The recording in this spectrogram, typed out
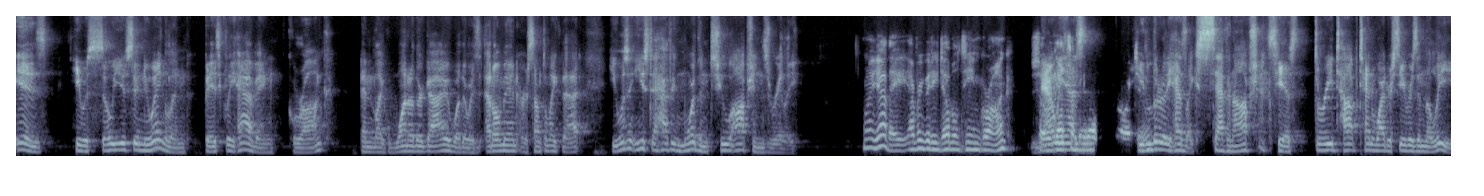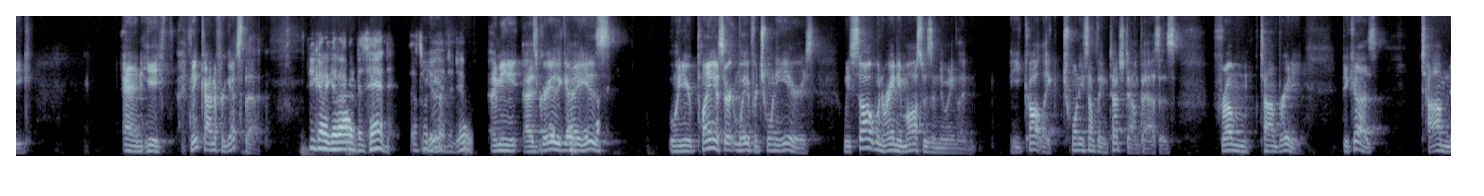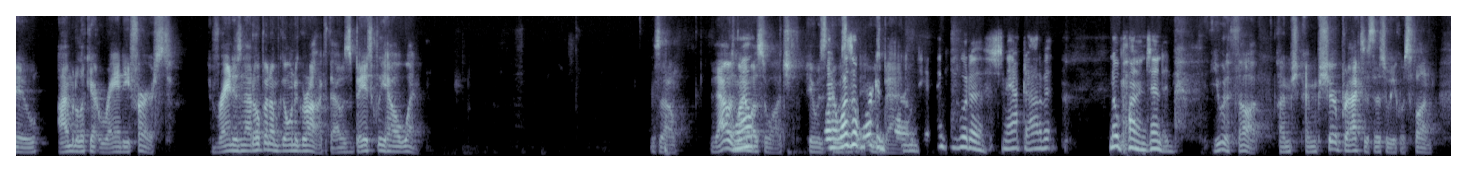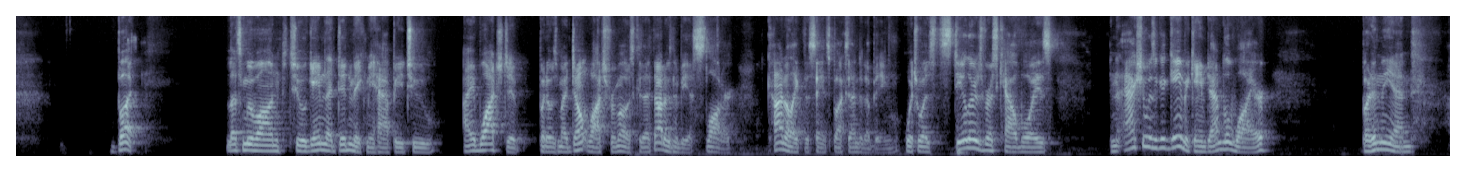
is he was so used to New England basically having Gronk and like one other guy, whether it was Edelman or something like that. He wasn't used to having more than two options really. Well, yeah, they everybody double team Gronk. So Now he has- He literally has like seven options. He has three top 10 wide receivers in the league. And he, I think, kind of forgets that. He got to get out of his head. That's what he had to do. I mean, as great as the guy is, when you're playing a certain way for 20 years, we saw it when Randy Moss was in New England. He caught like 20 something touchdown passes from Tom Brady because Tom knew I'm going to look at Randy first. If Randy's not open, I'm going to Gronk. That was basically how it went. So that was my Well, must watch. It was When it, was- wasn't was working bad. for him, do you think he would have snapped out of it? No pun intended. You would have thought. I'm I'm sure practice this week was fun. But let's move on to a game that did make me happy to I watched it, but it was my don't watch for most because I thought it was gonna be a slaughter. Kind of like the Saints Bucks ended up being, which was Steelers versus Cowboys. And it actually was a good game. It came down to the wire. But in the end,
